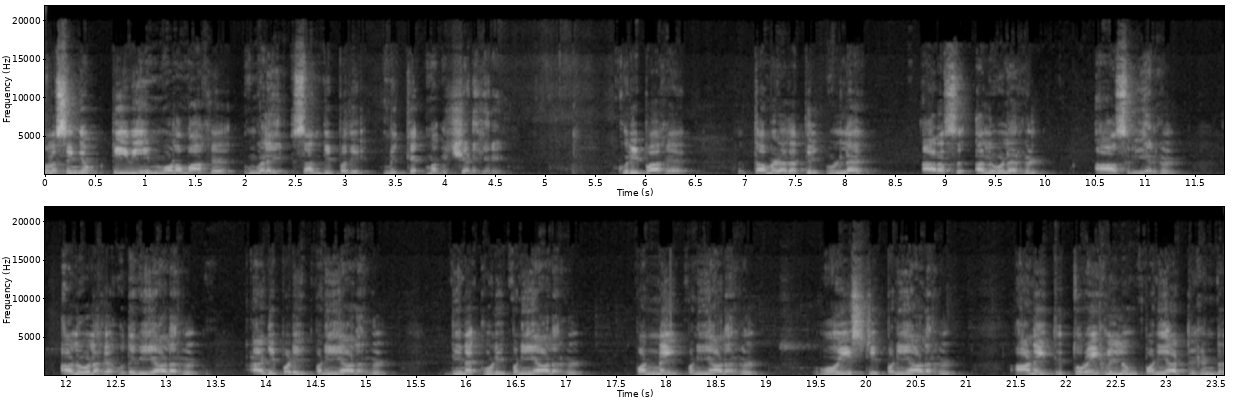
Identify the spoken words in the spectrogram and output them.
துளசிங்கம் டிவியின் மூலமாக உங்களை சந்திப்பதில் மிக்க மகிழ்ச்சி அடைகிறேன். குறிப்பாக தமிழகத்தில் உள்ள அரசு அலுவலர்கள் ஆசிரியர்கள் அலுவலக உதவியாளர்கள் அடிப்படை பணியாளர்கள் தினக்கூலி பணியாளர்கள் பண்ணை பணியாளர்கள் ஓஎஸ்டி பணியாளர்கள் அனைத்து துறைகளிலும் பணியாற்றுகின்ற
